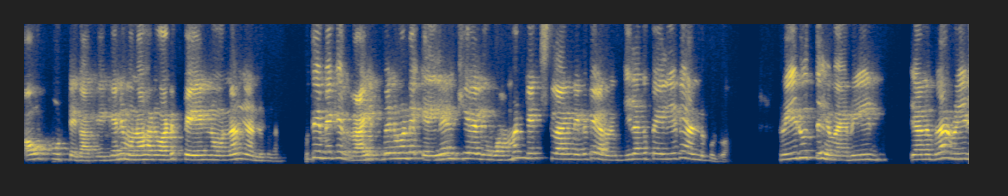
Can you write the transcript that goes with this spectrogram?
output එකක්. ඒ කියන්නේ මොනවා හරි වට පේන්න ඕන නම් යන්න පුළුවන්. පුතේ මේකේ right වෙනකොට ln කියලා ලිව්වහම next line එකට යනවා. ඊළඟ පේලියට යන්න පුළුවන්. read උත් එහෙමයි. read යන්න බලන්න read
